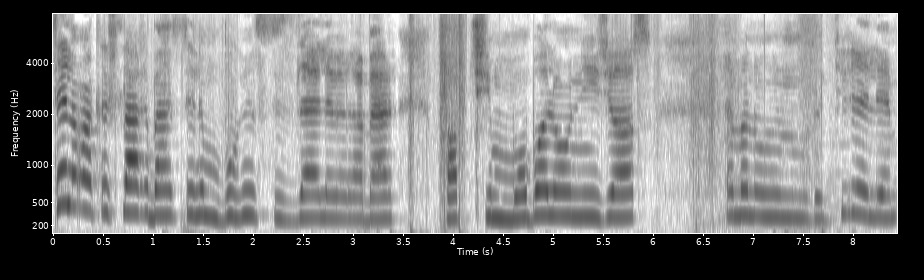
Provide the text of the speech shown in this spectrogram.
Selam arkadaşlar ben Selim. Bugün sizlerle beraber PUBG Mobile oynayacağız. Hemen oyunumuza girelim.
